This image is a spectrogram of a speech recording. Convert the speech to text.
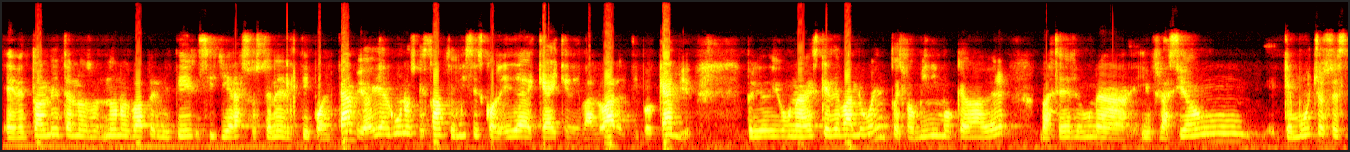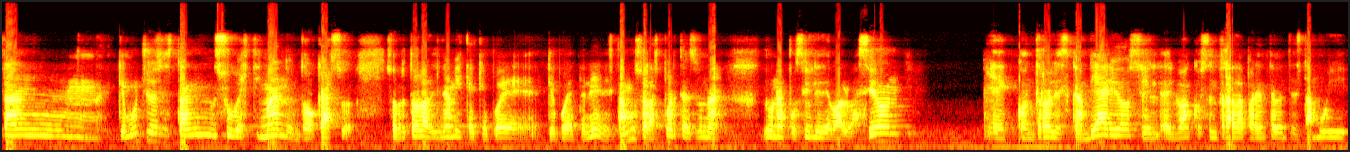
eventualmente no nos va a permitir siquiera sostener el tipo de cambio. Hay algunos que están felices con la idea de que hay que devaluar el tipo de cambio pero yo digo, una vez que devalúen, pues lo mínimo que va a haber va a ser una inflación que muchos están que muchos están subestimando en todo caso, sobre todo la dinámica que puede, que puede tener. Estamos a las puertas de una, de una posible devaluación, eh, controles cambiarios, el, el, Banco Central aparentemente está muy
